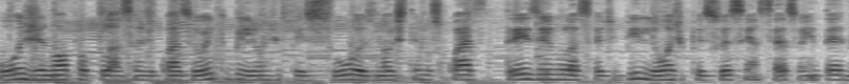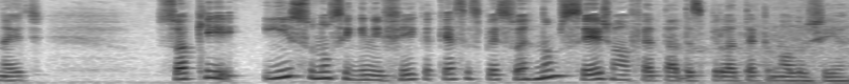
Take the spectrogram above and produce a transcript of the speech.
Hoje, numa população de quase 8 bilhões de pessoas, nós temos quase 3,7 bilhões de pessoas sem acesso à internet. Só que isso não significa que essas pessoas não sejam afetadas pela tecnologia.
